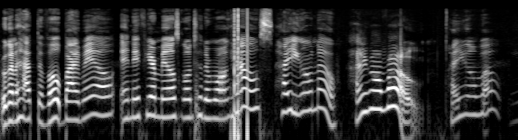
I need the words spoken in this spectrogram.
we're going to have to vote by mail. And if your mail's going to the wrong house, how you going to know? How you gonna vote? How you going to vote? You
